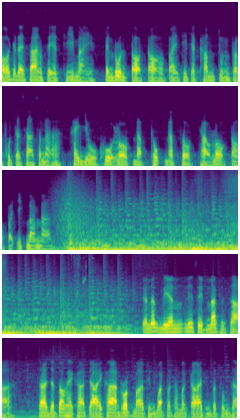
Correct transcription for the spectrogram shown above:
เขาจะได้สร้างเศรษฐีใหม่ เป็นรุ่นต่อต่อไปที่จะค้ำจุนพระพุทธศาสนา ให้อยู่คู่โลกดับทุกข์ ดับโศกชาวโลกต่อไปอีกนานๆแต่นักเรียนนิสิตนักศึกษา ถ้าจะต้องให้ค่าจ่ายค่ารถมาถึงวัดพระธรรมกายถึงปทุมธา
